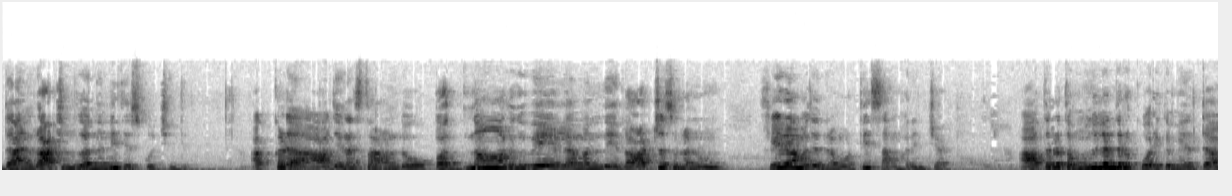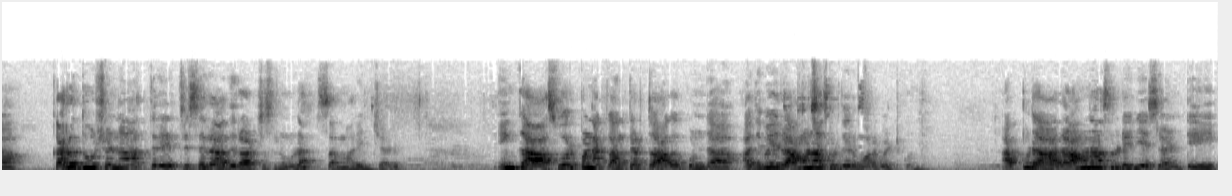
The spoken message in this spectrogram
దాని రాక్షసులందరినీ తీసుకొచ్చింది. అక్కడ ఆ జనస్థానంలో పద్నాలుగు వేల మంది రాక్షసులను శ్రీరామచంద్రమూర్తి సంహరించాడు. ఆ తర్వాత మునులందరి కోరిక మీదట కరదూషణ త్రిశరాది రాక్షసును కూడా సంహరించాడు. ఇంకా స్వర్పణకు శూర్పణకు అంతటితో ఆగకుండా అది పోయి రావణాసురుడి దగ్గర మొరపెట్టుకుంది. అప్పుడు ఆ రావణాసురుడు ఏం చేశాడంటే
